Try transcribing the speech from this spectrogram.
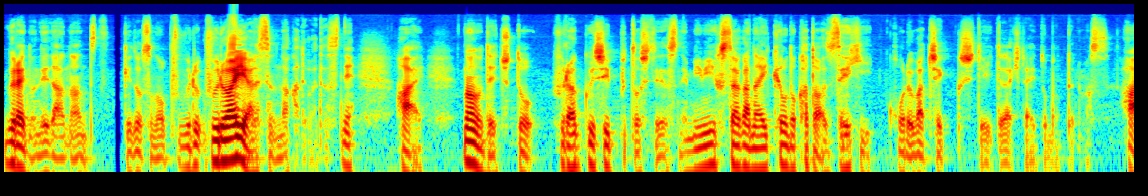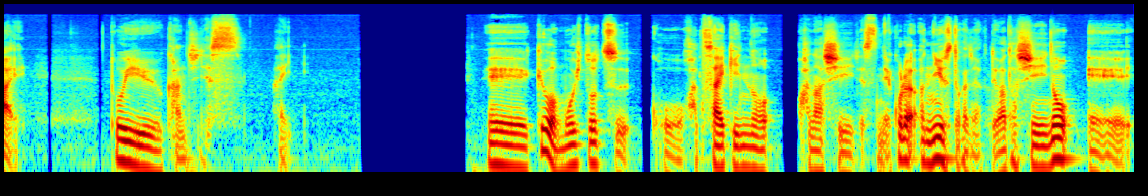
ぐらいの値段なんですけど、そのフルフルワイヤレスの中ではですね。はい。なので、ちょっとフラッグシップとしてですね、耳塞がない今日の方はぜひ、これはチェックしていただきたいと思っております。はい。という感じです。はい。えー、今日はもう一つ、こう、最近の話ですね。これはニュースとかじゃなくて、私の、え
